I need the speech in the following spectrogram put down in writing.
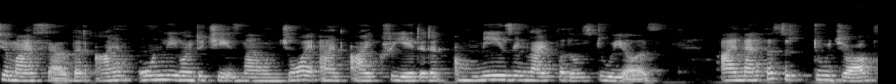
to myself that I am only going to chase my own joy and I created an amazing life for those two years. I manifested two jobs.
